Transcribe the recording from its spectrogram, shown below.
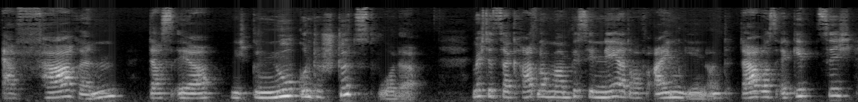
erfahren, dass er nicht genug unterstützt wurde. Ich möchte jetzt da gerade noch mal ein bisschen näher drauf eingehen und daraus ergibt sich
